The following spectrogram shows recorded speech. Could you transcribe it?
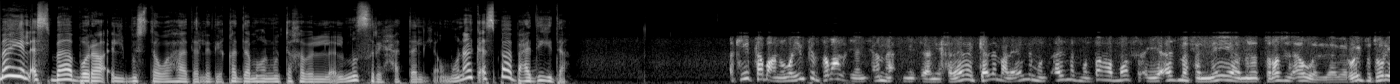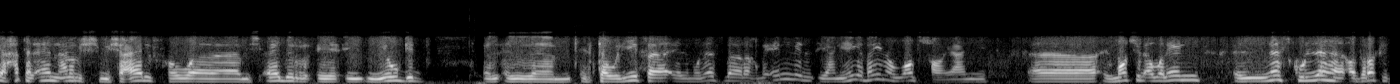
ما هي الأسباب وراء المستوى هذا الذي قدمه المنتخب المصري حتى اليوم؟ هناك أسباب عديدة. أكيد طبعا هو يمكن طبعا يعني يعني خلينا نتكلم على إن أزمة منتخب مصر هي أزمة فنية من الطراز الأول. روي فيتوريا حتى الآن أنا مش مش عارف هو مش قادر يوجد التوليفة المناسبة رغم إن يعني هي باينة وواضحة. يعني آه الماتش الأولاني الناس كلها أدركت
